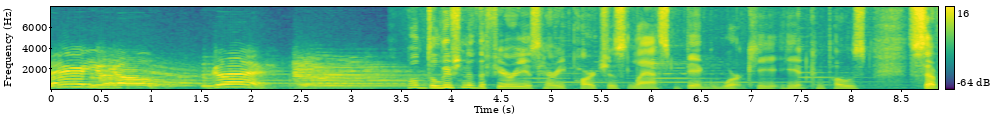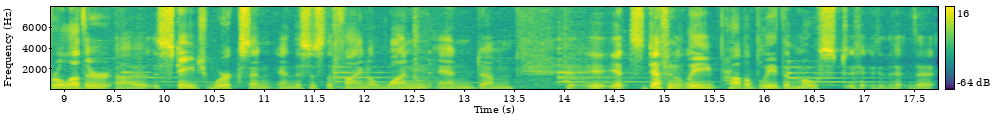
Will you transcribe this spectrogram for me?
There you go. Good. Well, Delusion of the Fury is Harry Partch's last big work. He, he had composed several other uh, stage works, and, and this is the final one. And um, it's definitely probably the most, the,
